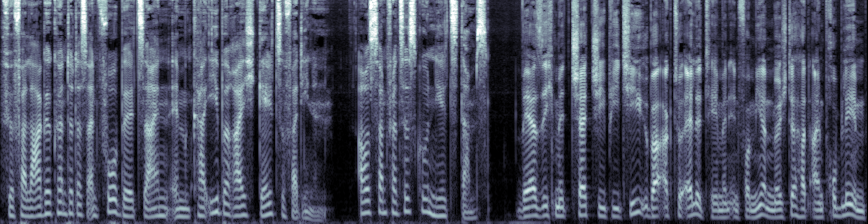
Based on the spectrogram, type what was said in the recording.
Für Verlage könnte das ein Vorbild sein, im KI-Bereich Geld zu verdienen. Aus San Francisco Nils Dams. Wer sich mit ChatGPT über aktuelle Themen informieren möchte, hat ein Problem.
